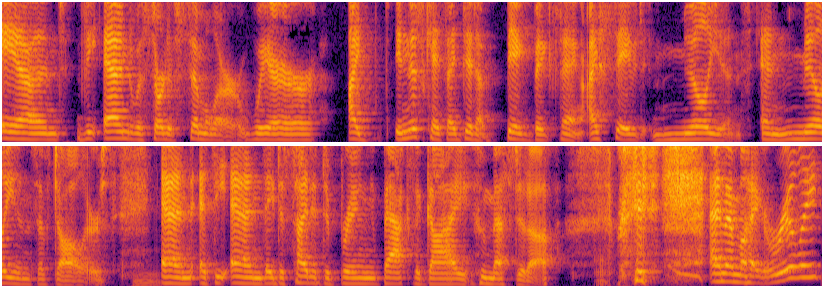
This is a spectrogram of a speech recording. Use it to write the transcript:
and the end was sort of similar where I, in this case, I did a big, big thing. I saved millions and millions of dollars. Mm. And at the end, they decided to bring back the guy who messed it up. Right. And I'm like, really?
